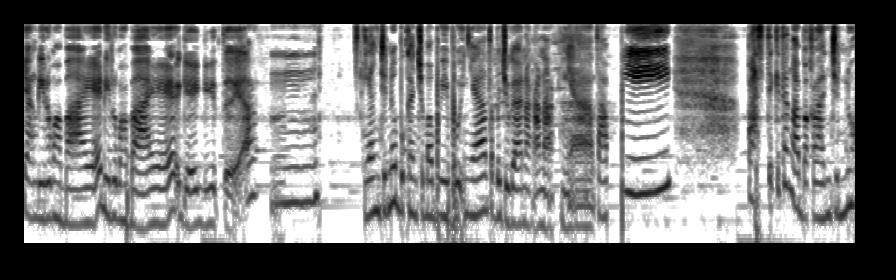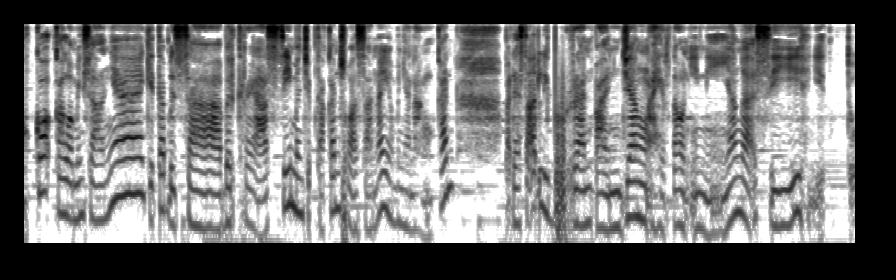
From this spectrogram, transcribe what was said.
Yang di rumah baik di rumah baik kayak gitu ya. Hmm, yang jenuh bukan cuma bu ibunya tapi juga anak-anaknya. Tapi pasti kita nggak bakalan jenuh kok kalau misalnya kita bisa berkreasi menciptakan suasana yang menyenangkan pada saat liburan panjang akhir tahun ini. Ya nggak sih? Gitu.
